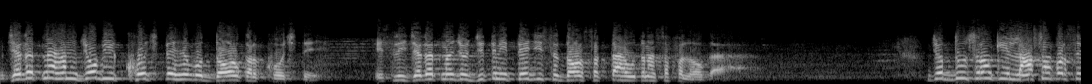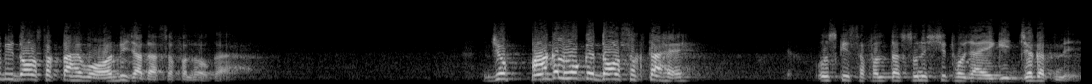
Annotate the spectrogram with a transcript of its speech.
जगत में हम जो भी खोजते हैं, वो दौड़कर खोजते हैं। इसलिए जगत में जो जितनी तेज़ी से दौड़ सकता है, उतना सफल होगा। जो दूसरों की लाशों पर से भी दौड़ सकता है, वो और भी ज़्यादा सफल होगा। जो पागल होकर दौड़ सकता है, उसकी सफलता सुनिश्चित हो जाएगी जगत में।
